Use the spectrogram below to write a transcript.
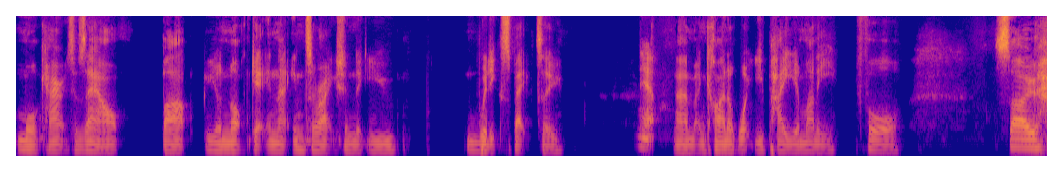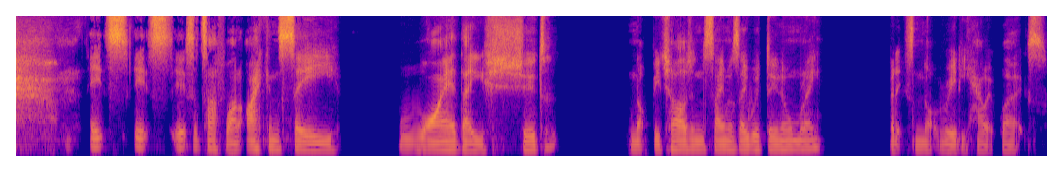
more characters out, but you're not getting that interaction that you would expect to. Yeah. Um, and kind of what you pay your money for. So it's it's it's a tough one. I can see why they should not be charging the same as they would do normally, but it's not really how it works.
